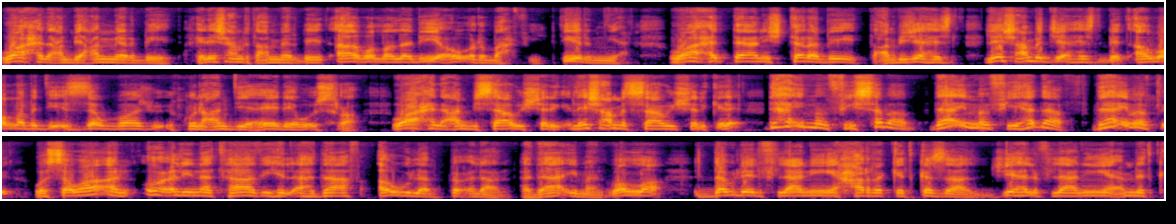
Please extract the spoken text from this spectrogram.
واحد عم بيعمر بيت. أخي ليش عم بتعمر بيت؟ قال آه والله لبيعه وأربح فيه. كثير منيح. واحد ثاني اشترى بيت. عم بيجهز. ليش عم بتجهز البيت؟ قال والله بدي أتزوج ويكون عندي عيلة وأسرة. واحد عم بيساوي الشركة ليش عم تساوي الشركة دائما في سبب. دائما في هدف. دائما في. وسواء أعلنت هذه الأهداف أو لم تعلن. فدائما. والله الدولة الفلانية حركت كذا الجهة الفلانية عملت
